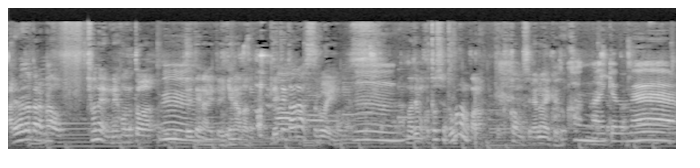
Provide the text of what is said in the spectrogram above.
あれはだからまあ去年ね本当はうん。出てないといけなかった、出てたらすごい。うん。まあでも今年どうなのかな行くかもしれないけど。分かんないけどね。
